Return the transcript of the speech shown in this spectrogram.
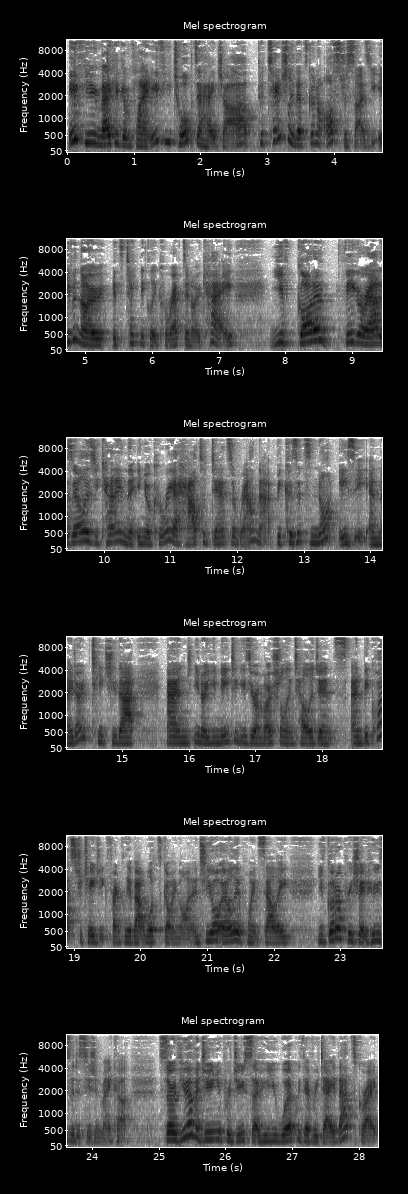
if you make a complaint, if you talk to HR, potentially that's going to ostracize you, even though it's technically correct and okay. You've got to figure out as early as you can in the, in your career how to dance around that because it's not easy, and they don't teach you that. And you know you need to use your emotional intelligence and be quite strategic, frankly, about what's going on. And to your earlier point, Sally, you've got to appreciate who's the decision maker. So if you have a junior producer who you work with every day, that's great.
